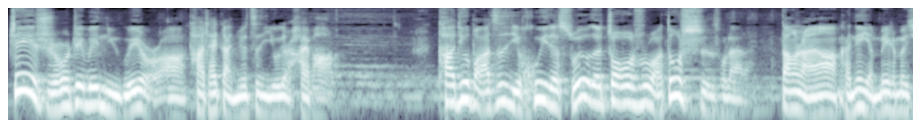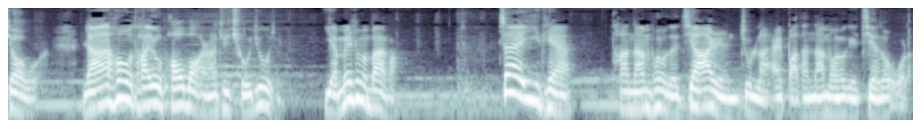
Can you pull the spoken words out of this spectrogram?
这时候，这位女鬼友啊，她才感觉自己有点害怕了，她就把自己会的所有的招数啊都使出来了，当然啊，肯定也没什么效果。然后她又跑网上去求救去了。也没什么办法。再一天，她男朋友的家人就来把她男朋友给接走了。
